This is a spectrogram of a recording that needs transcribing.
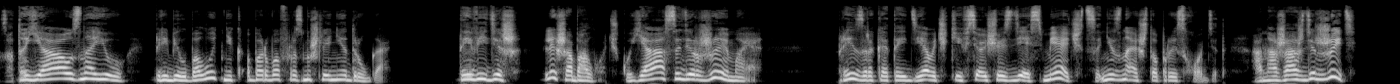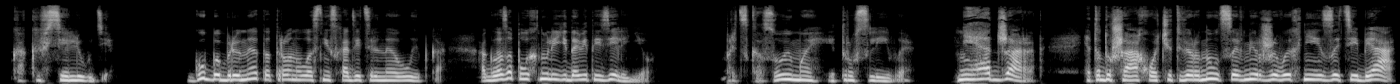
«Зато я узнаю», — перебил болотник, оборвав размышления друга. «Ты видишь лишь оболочку, я содержимое. Призрак этой девочки все еще здесь мечется, не зная, что происходит. Она жаждет жить, как и все люди». Губы брюнета тронула снисходительная улыбка, а глаза полыхнули ядовитой зеленью предсказуемы и трусливы. «Нет, Джаред, эта душа хочет вернуться в мир живых не из-за тебя,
